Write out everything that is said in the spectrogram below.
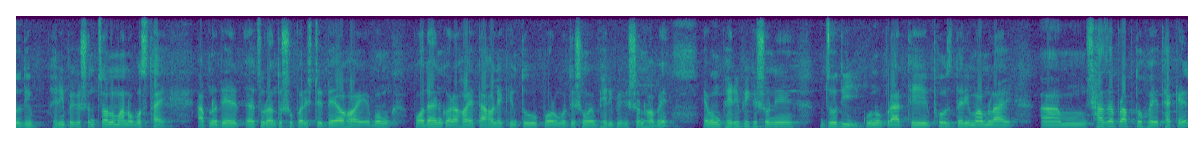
যদি ভেরিফিকেশন চলমান অবস্থায় আপনাদের চূড়ান্ত সুপারিশটি দেওয়া হয় এবং পদায়ন করা হয়, তাহলে কিন্তু পরবর্তী সময় ভেরিফিকেশন হবে। এবং ভেরিফিকেশনে যদি কোনো প্রার্থীর ফৌজদারি মামলায় সাজাপ্রাপ্ত হয়ে থাকেন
